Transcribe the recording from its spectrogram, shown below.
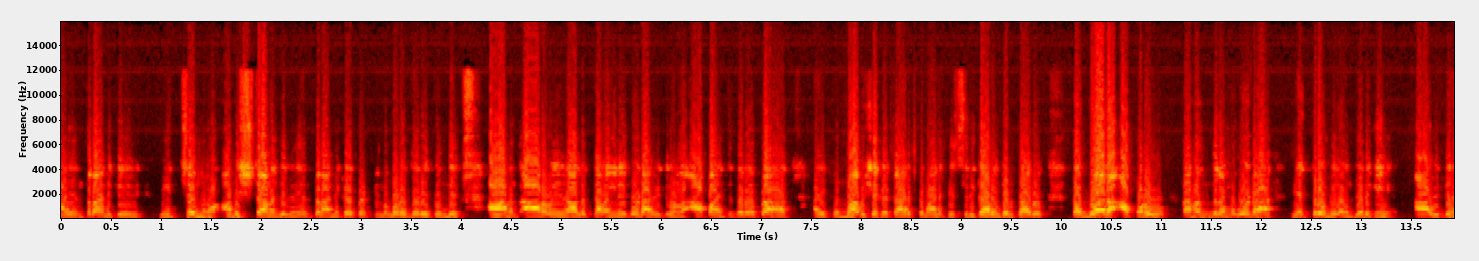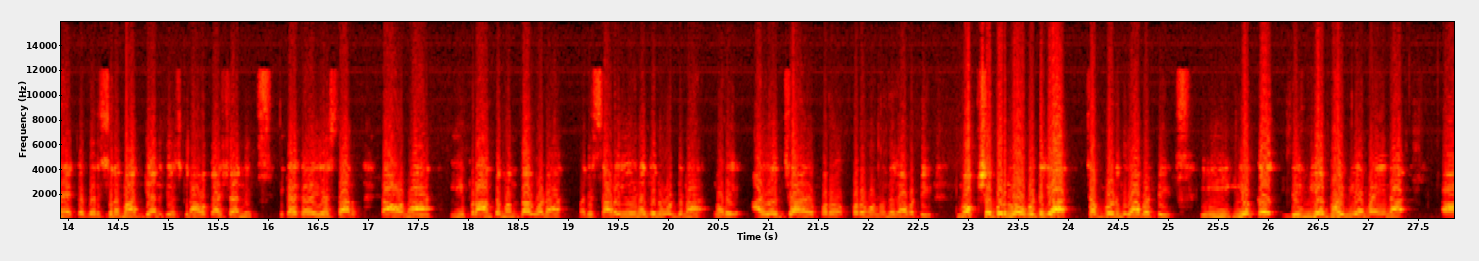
ఆ యంత్రానికి నిత్యము అనుష్ఠానం జరిగిన యంత్రాన్ని ఇక్కడ పెట్టడం కూడా జరుగుతుంది. ఆ అరవై నాలుగు కళల్ని కూడా విగ్రహం ఆపాదించిన తర్వాత అది కుంభాభిషేక కార్యక్రమానికి శ్రీకారం చెబుతారు తద్వారా అప్పుడు అనంతరం కూడా నేత్రోమిలం జరిగి ఆ విగ్రహ యొక్క దర్శన భాగ్యాన్ని చేసుకునే అవకాశాన్ని ఇక్కడ కలగజేస్తారు. కావున ఈ ప్రాంతం అంతా కూడా మరి సరయూ నదిని ఒడ్డున మరి అయోధ్య పుర- పురం ఉంది కాబట్టి మోక్షపురిలో ఒకటిగా చెప్పబడింది కాబట్టి ఈ ఈ యొక్క దివ్య భవ్యమైన ఆ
